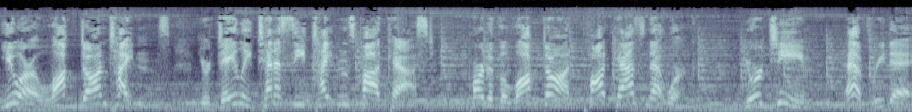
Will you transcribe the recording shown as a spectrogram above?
You are Locked On Titans, your daily Tennessee Titans podcast, part of the Locked On Podcast Network. Your team every day.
